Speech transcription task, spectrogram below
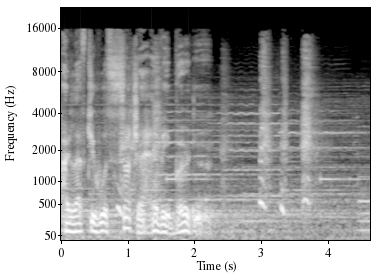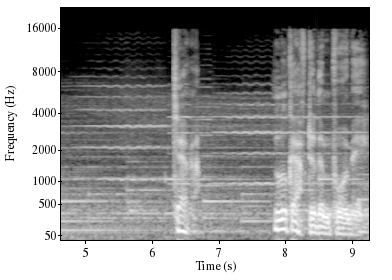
I left you with such a heavy burden. Look after them for me.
